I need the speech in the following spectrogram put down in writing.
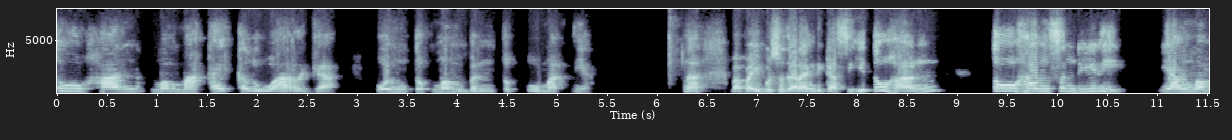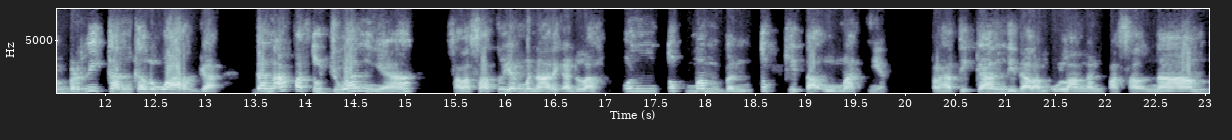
Tuhan memakai keluarga untuk membentuk umatnya. Nah, Bapak Ibu Saudara yang dikasihi Tuhan, Tuhan sendiri yang memberikan keluarga. Dan apa tujuannya? Salah satu yang menarik adalah untuk membentuk kita umatnya. Perhatikan di dalam ulangan pasal 6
